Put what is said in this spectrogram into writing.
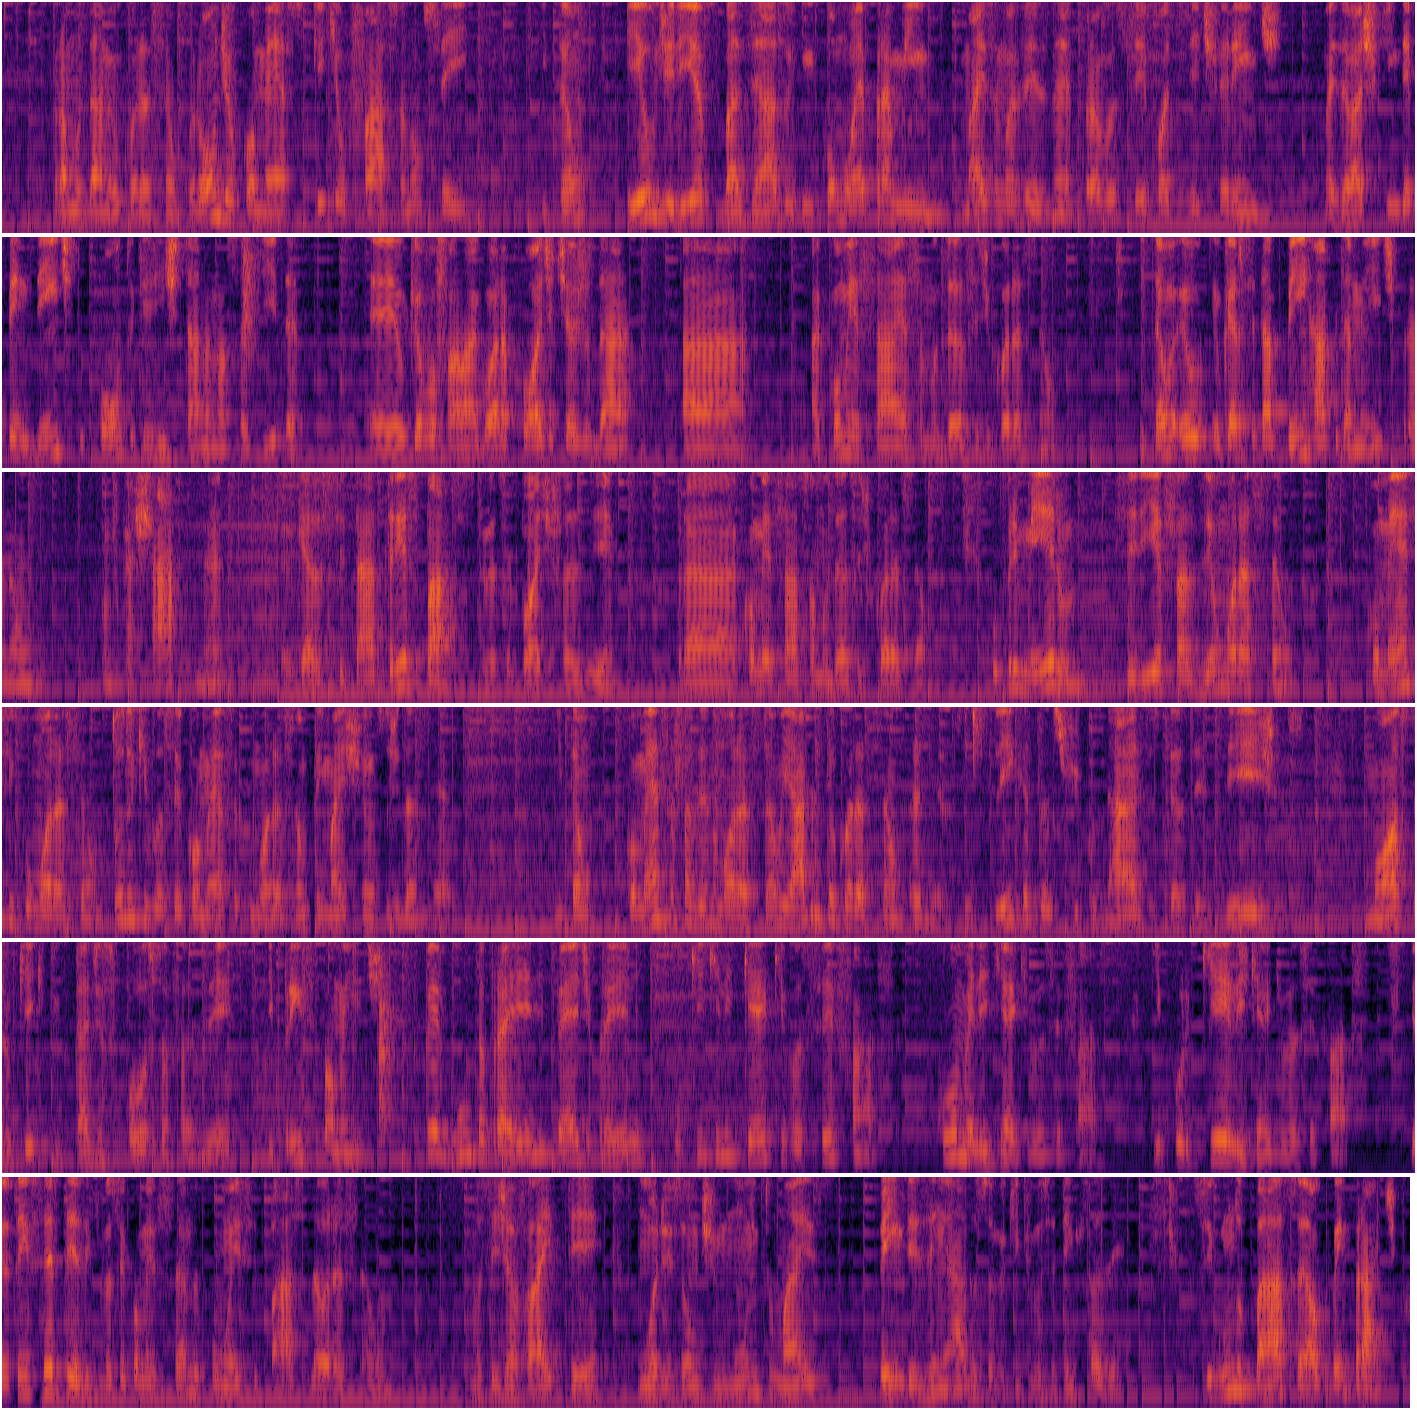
para mudar meu coração? Por onde eu começo? O que, que eu faço? Eu não sei. Então, eu diria baseado em como é para mim. Mais uma vez, né? Para você pode ser diferente, mas eu acho que independente do ponto que a gente está na nossa vida, é, o que eu vou falar agora pode te ajudar a, a começar essa mudança de coração. Então eu, eu quero citar bem rapidamente para não, não ficar chato, né? Eu quero citar três passos que você pode fazer para começar a sua mudança de coração. O primeiro seria fazer uma oração. Comece com uma oração. Tudo que você começa com uma oração tem mais chance de dar certo. Então, começa fazendo uma oração e abre teu coração para Deus. Explica tuas dificuldades, teus desejos, mostra o que que tu está disposto a fazer e principalmente pergunta para ele, pede para ele o que que ele quer que você faça, como ele quer que você faça e por que ele quer que você faça. Eu tenho certeza que você começando com esse passo da oração, você já vai ter um horizonte muito mais bem desenhado sobre o que, que você tem que fazer. O segundo passo é algo bem prático.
